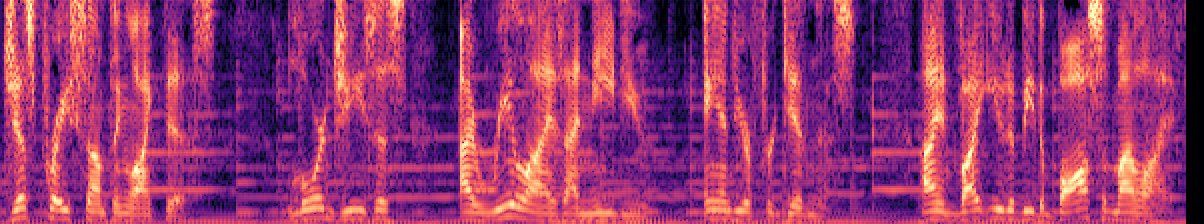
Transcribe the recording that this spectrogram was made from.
Just pray something like this Lord Jesus, I realize I need you and your forgiveness. I invite you to be the boss of my life.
